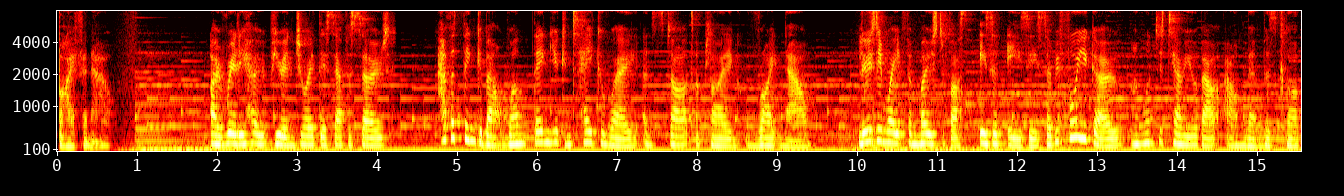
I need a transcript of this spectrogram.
Bye for now. I really hope you enjoyed this episode. Have a think about one thing you can take away and start applying right now. Losing weight for most of us isn't easy, so before you go, I want to tell you about our Members Club,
